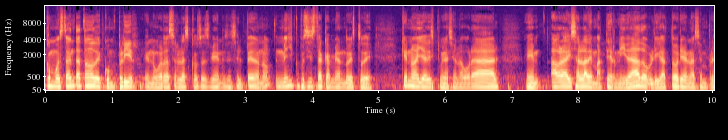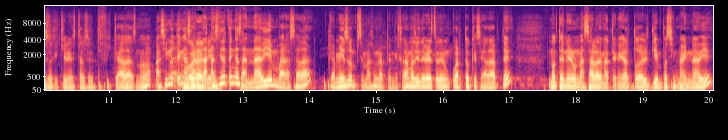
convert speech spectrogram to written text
como están tratando de cumplir en lugar de hacer las cosas bien, ese es el pedo, ¿no? En México pues sí está cambiando esto de que no haya discriminación laboral. eh, ahora hay sala de maternidad obligatoria en las empresas que quieren estar certificadas, ¿no? Así no, tengas a, así no tengas a nadie embarazada, que a mí eso se me hace una pendejada. Más bien deberías tener un cuarto que se adapte, no tener una sala de maternidad todo el tiempo si no hay nadie.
